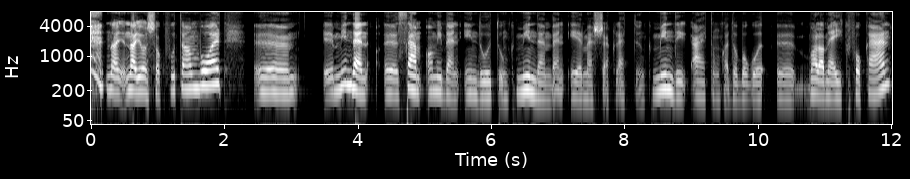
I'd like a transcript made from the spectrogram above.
nagyon, nagyon sok futam volt, minden szám, amiben indultunk, mindenben érmesek lettünk, mindig álltunk a dobogó valamelyik fokán,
